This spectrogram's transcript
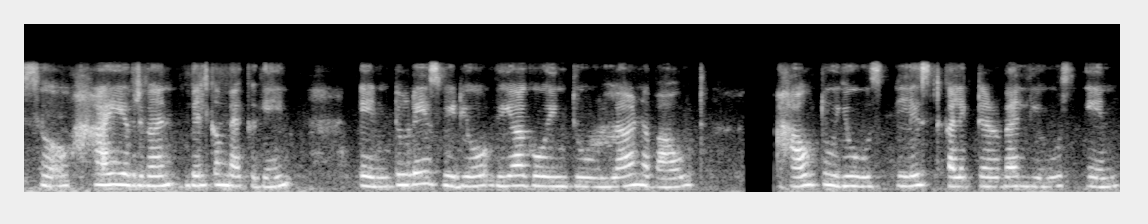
So, hi everyone, welcome back again. In today's video, we are going to learn about how to use list collector values in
